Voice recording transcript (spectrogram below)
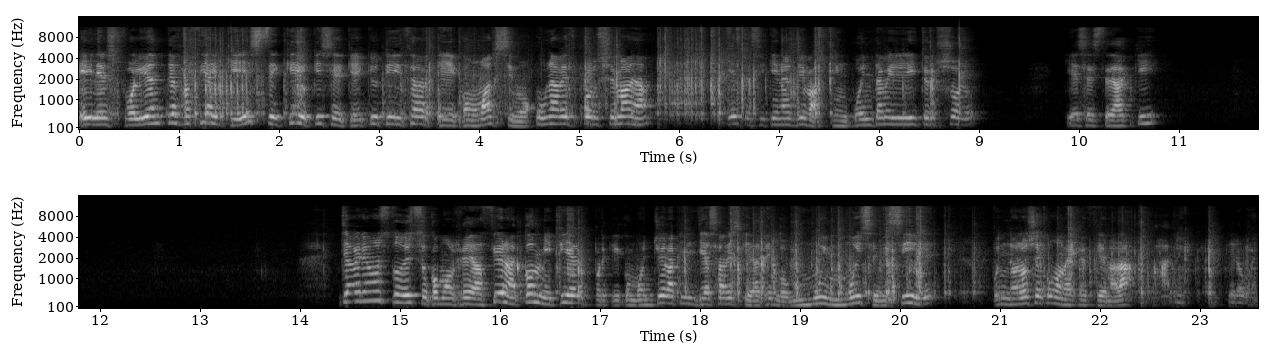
el esfoliante facial, que este creo que es el que hay que utilizar eh, como máximo una vez por semana, Este sí que nos lleva 50 mililitros solo, que es este de aquí. Ya veremos todo esto, cómo reacciona con mi piel, porque como yo la piel ya sabéis que la tengo muy, muy sensible, pues no lo sé cómo me reaccionará a mí, pero bueno.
